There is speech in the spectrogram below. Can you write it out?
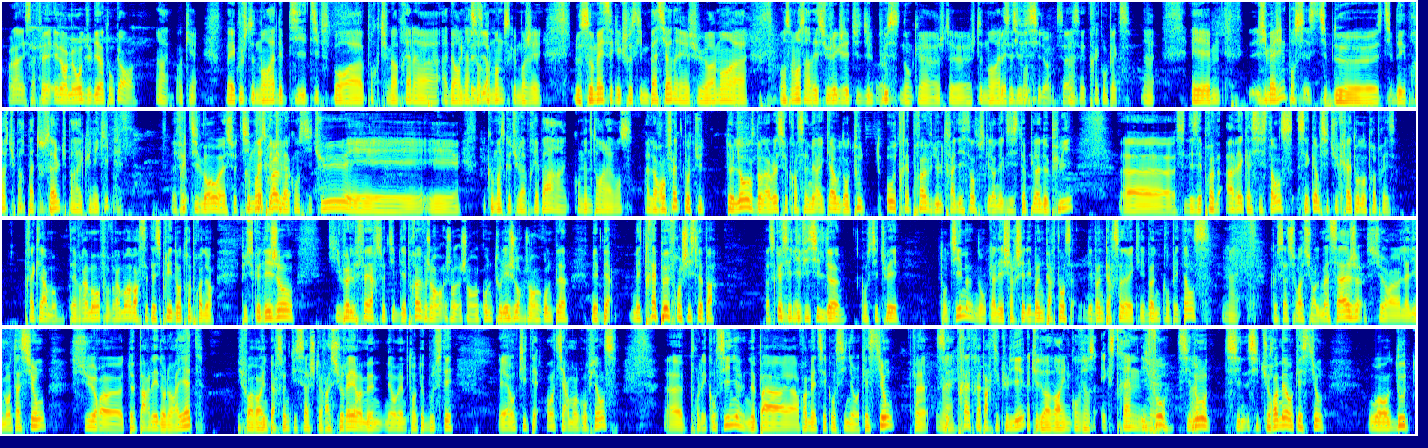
Voilà, et ça fait énormément du bien à ton corps. Ouais, ok. Bah écoute, je te demanderai des petits tips pour, euh, pour que tu m'apprennes à, à dormir sur commande parce que moi j'ai le sommeil c'est quelque chose qui me passionne et je suis vraiment euh, en ce moment c'est un des sujets que j'étude le plus donc euh, je, te, je te demanderai les C'est petits conseils. difficile. C'est Ouais. c'est très complexe. Et euh, j'imagine pour ce, ce type de ce type d'épreuve tu pars pas tout seul, tu pars avec une équipe? Effectivement, ouais, ce type Comment est-ce que tu la constitues et, et, et comment est-ce que tu la prépares hein, Combien de temps à l'avance? Alors en fait, quand tu te lances dans la Race Across America ou dans toute autre épreuve d'ultra distance, parce qu'il en existe plein depuis, euh, c'est des épreuves avec assistance. C'est comme si tu créais ton entreprise. Très clairement. Il vraiment, faut vraiment avoir cet esprit d'entrepreneur. Puisque des gens qui veulent faire ce type d'épreuve, j'en rencontre tous les jours, j'en rencontre plein. Mais, très peu franchissent le pas. Parce que c'est difficile de constituer ton team, donc aller chercher les bonnes, les bonnes personnes avec les bonnes compétences, Ouais. que ça soit sur le massage, sur euh, l'alimentation, sur euh, te parler dans l'oreillette. Il faut avoir une personne qui sache te rassurer, en même- mais en même temps te booster, et en qui tu entièrement confiance. Euh, pour les consignes, ne pas remettre ces consignes en question. Enfin, c'est Ouais. très très particulier. Ah, tu dois avoir une confiance extrême. Il mais- faut, sinon, si, si tu remets en question ou en doute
